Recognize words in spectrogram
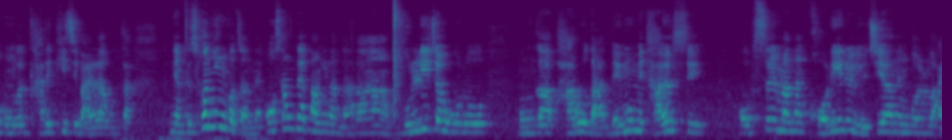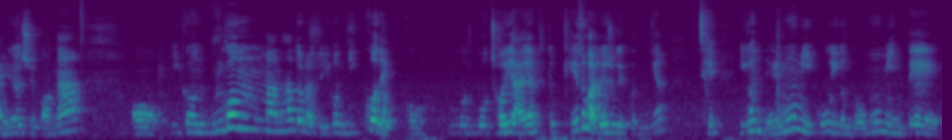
뭔가 가르치지 말라고 그러니까 그냥 그 선인 거잖아요. 어 상대방이랑 나랑 물리적으로 뭔가 바로 나 내 몸에 닿을 수 없을 만한 거리를 유지하는 걸로 알려주거나 어 이건 물건만 하더라도 이건 네거내거 이거 뭐 저희 아이한테도 계속 알려주고 있거든요. 제 이건 내 몸이고 이건 너 몸인데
